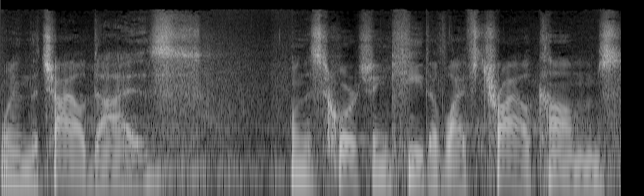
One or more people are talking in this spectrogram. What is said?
when the child dies, when the scorching heat of life's trial comes,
